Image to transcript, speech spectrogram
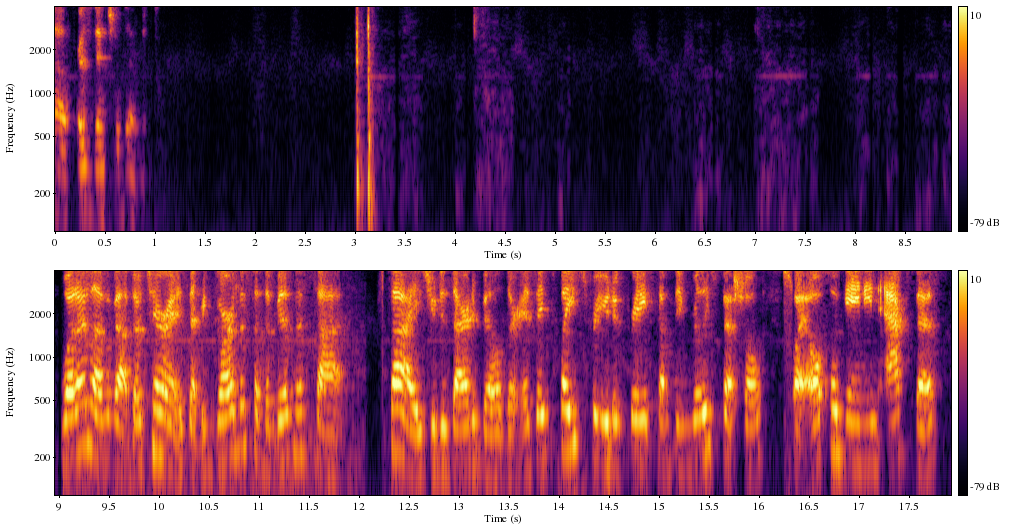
uh, presidential diamond. What I love about doTERRA is that regardless of the business size you desire to build, there is a place for you to create something really special while also gaining access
